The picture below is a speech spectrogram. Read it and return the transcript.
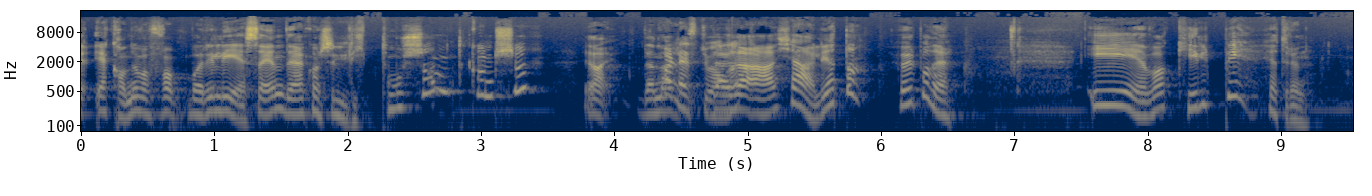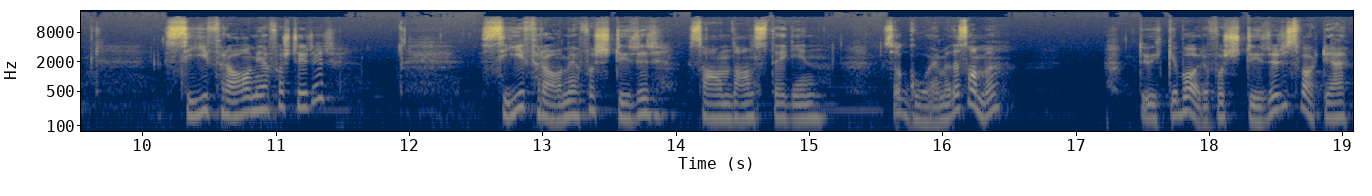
Jeg kan jo bare lese en, det er kanskje litt morsomt, kanskje? Nei, den er, det er kjærlighet, da. Hør på det. Eva Kilpi heter hun. Si fra om jeg forstyrrer. Si fra om jeg forstyrrer, sa han da han steg inn. Så går jeg med det samme. Du ikke bare forstyrrer, svarte jeg.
